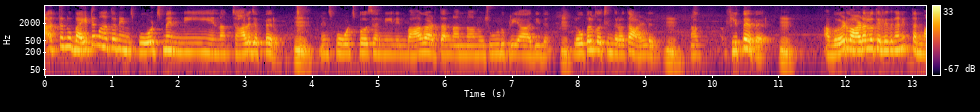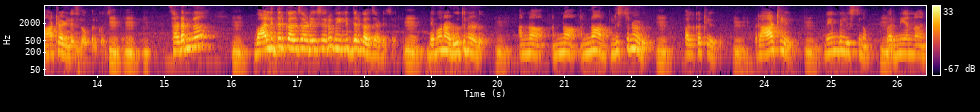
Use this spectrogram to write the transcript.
అతను బయట మాతో నేను స్పోర్ట్స్ మెన్ని నాకు చాలా చెప్పారు మ్మ్. నేను స్పోర్ట్స్ పర్సన్ని నేను బాగా ఆడతాను నాన్న నువ్వు చూడు ప్రియా అది ఇది అని. Hmm. లోపలికి వచ్చిన తర్వాత ఆడలేదు. నాకు ఫ్లిప్ అయిపోయారు. ఆ వర్డ్ వాడాలో తెలియదు కానీ తను మాట్లాడలేదు లోపలికి వచ్చి మ్మ్. వాళ్ళిద్దరు కలిసి ఆడేశారు వీళ్ళిద్దరు కలిసి ఆడేశారు. డెమోన్ అడుగుతున్నాడు. అన్నా అన్నా అన్నా అని పిలుస్తున్నాడు. పలకట్లేదు. రావట్లేదు. మ్మ్. పిలుస్తున్నాం. బర్ని అన్న అని.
